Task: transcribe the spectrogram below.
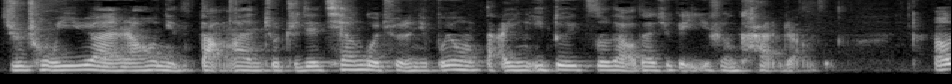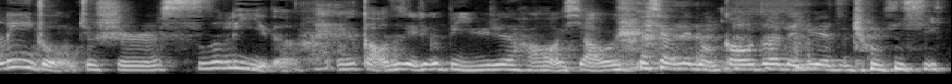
就是宠物医院，然后你的档案就直接迁过去了，你不用打印一堆资料再去给医生看这样子。然后另一种就是私立的，我稿子里这个比喻真的好好笑，我觉得像那种高端的月子中心，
